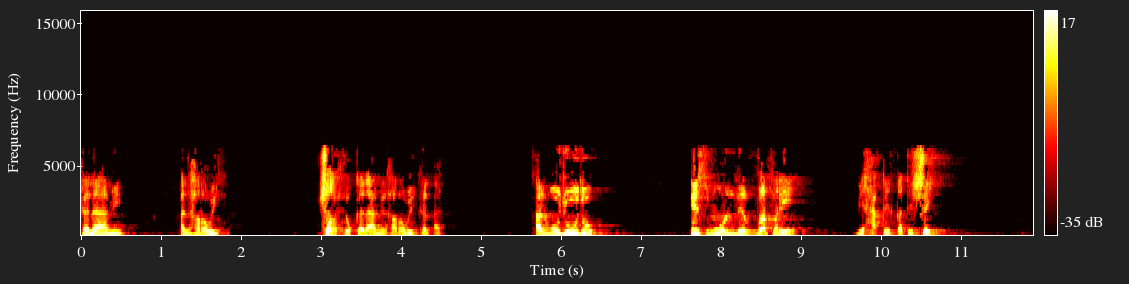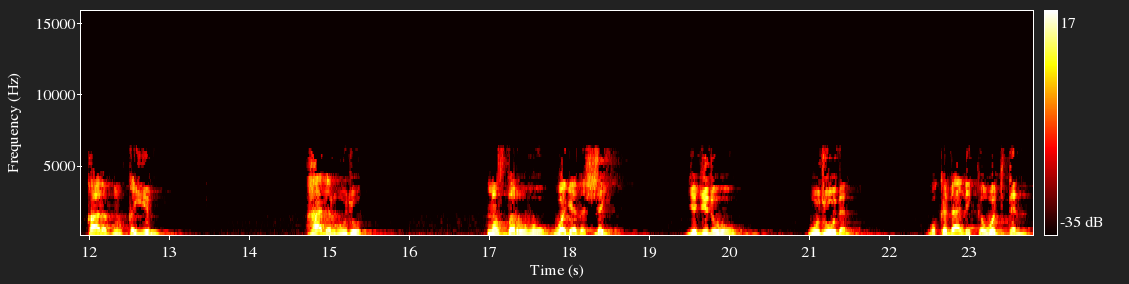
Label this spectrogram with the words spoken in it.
كلام الهروي. شرح كلام الهروي كالآن. الوجود اسم للظفر بحقيقة الشيء. قال ابن القيم هذا الوجود مصدره وجد الشيء يجده وجودا وكذلك وجدا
